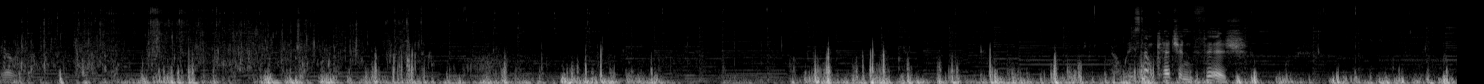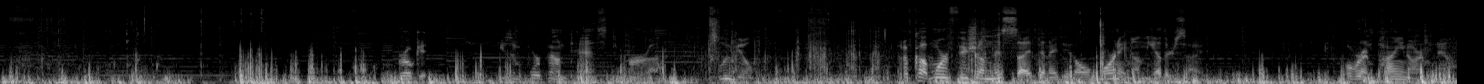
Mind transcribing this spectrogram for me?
There we go. At least I'm catching fish. Pound test for uh, bluegill. But I've caught more fish on this side than I did all morning on the other side. Over in Pine Arm now.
